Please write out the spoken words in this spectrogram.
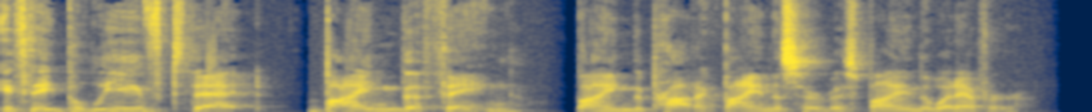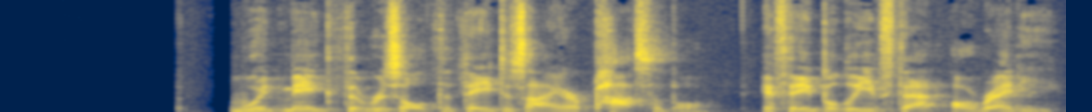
if they believed that buying the thing, buying the product, buying the service, buying the whatever would make the result that they desire possible. If they believed that already,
